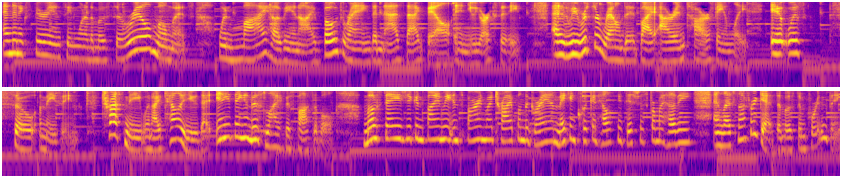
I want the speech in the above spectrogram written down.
and then experiencing one of the most surreal moments when my hubby and I both rang the NASDAQ bell in New York City as we were surrounded by our entire family. It was so amazing. Trust me when I tell you that anything in this life is possible. Most days you can find me inspiring my tribe on the gram, making quick and healthy dishes for my hubby, and let's not forget the most important thing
